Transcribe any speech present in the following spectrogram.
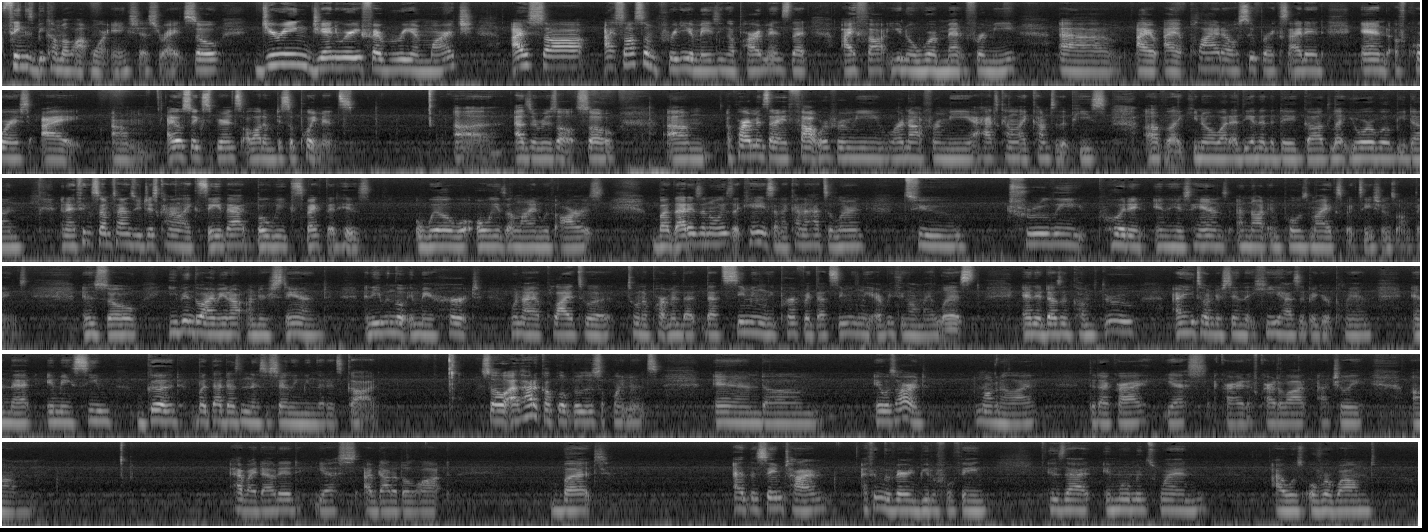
things become a lot more anxious, right? So during January, February, and March, I saw I saw some pretty amazing apartments that I thought you know were meant for me. Um, I I applied. I was super excited, and of course I um, I also experienced a lot of disappointments uh, as a result. So um, apartments that I thought were for me were not for me. I had to kind of like come to the peace of like, you know what, at the end of the day, God, let your will be done. And I think sometimes we just kind of like say that, but we expect that His will will always align with ours. But that isn't always the case. And I kind of had to learn to truly put it in His hands and not impose my expectations on things. And so, even though I may not understand, and even though it may hurt, when I apply to a to an apartment that that's seemingly perfect, that's seemingly everything on my list, and it doesn't come through, I need to understand that he has a bigger plan, and that it may seem good, but that doesn't necessarily mean that it's God. So I've had a couple of those disappointments, and um, it was hard. I'm not gonna lie. Did I cry? Yes, I cried. I've cried a lot actually. Um, have I doubted? Yes, I've doubted a lot. But at the same time, I think the very beautiful thing is that in moments when I was overwhelmed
